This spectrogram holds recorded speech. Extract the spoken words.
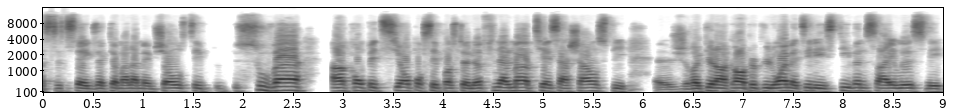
c'est exactement la même chose. C'est souvent en compétition pour ces postes-là. Finalement, obtient sa chance. Puis je recule encore un peu plus loin, mais les Steven Silas, les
